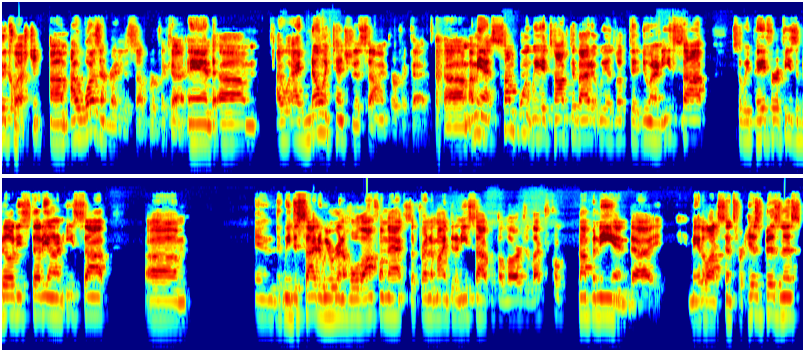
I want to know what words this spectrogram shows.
Good question. Um, I wasn't ready to sell Perficut, and um, I, I, had no intention of selling Perficut. Um, I mean, at some point we had talked about it. We had looked at doing an ESOP, so we paid for a feasibility study on an ESOP, um, and we decided we were going to hold off on that because a friend of mine did an ESOP with a large electrical company, and uh, it made a lot of sense for his business.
